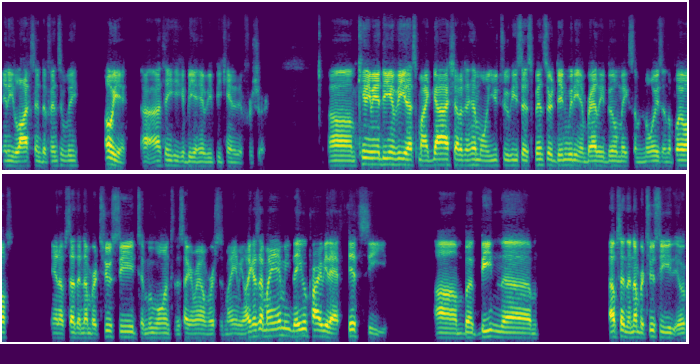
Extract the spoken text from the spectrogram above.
and he locks in defensively, oh yeah, I think he could be an MVP candidate for sure. Um, Kenny Man DMV, that's my guy. Shout out to him on YouTube. He says Spencer Dinwiddie and Bradley Beal make some noise in the playoffs and upset the number two seed to move on to the second round versus Miami. Like I said, Miami they would probably be that fifth seed, um, but beating the upsetting the number two seed, it would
